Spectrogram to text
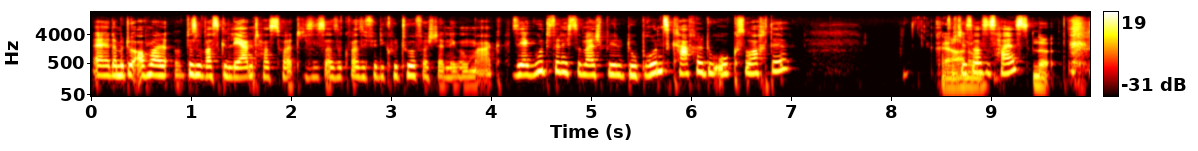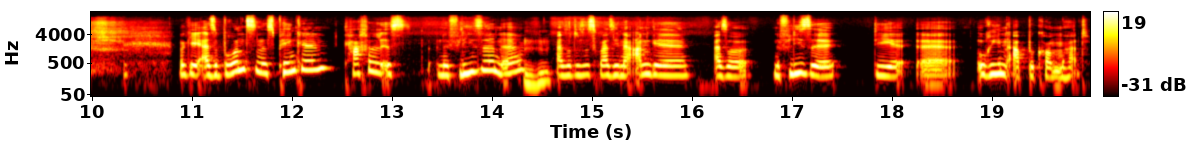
äh, damit du auch mal ein bisschen was gelernt hast heute. Das ist also quasi für die Kulturverständigung mag. Sehr gut finde ich zum Beispiel du Brunskachel, du Ochswachte. Keine Verstehst du, was das heißt? Nö. Okay, also Brunzen ist Pinkeln, Kachel ist eine Fliese, ne? Mhm. Also das ist quasi eine ange, also eine Fliese die äh, Urin abbekommen hat.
